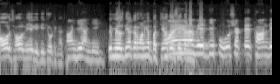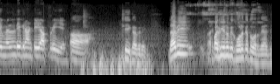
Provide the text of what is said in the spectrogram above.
ਔਲ ਛੌਲ ਨਹੀਂ ਹੈਗੀ ਕੀ ਝੋਟੀਆਂ 'ਚ। ਹਾਂਜੀ ਹਾਂਜੀ। ਵੀ ਮਿਲਦੀਆਂ ਕਰਨ ਵਾਲੀਆਂ ਬੱਚਿਆਂ ਤੇ ਇਸੇ ਮੈਂ ਤਰ੍ਹਾਂ। ਨਾ ਵੀਰ ਜੀ ਭੂਰ ਛੱਟੇ ਥਾਂ ਦੇ ਮਿਲਣ ਦੀ ਗਾਰੰਟੀ ਆਪਣੀ ਹੈ ਆ ਠੀਕ ਆ ਵੀਰੇ। ਲੈ ਵੀ ਭਾਜੀ ਇਹਨੂੰ ਵੀ ਖੋਲ ਕੇ ਤੋਰ ਦਿਆ ਜੀ।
